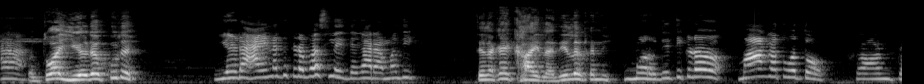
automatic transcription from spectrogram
हा. पण तो येड कुठे? येड आहे ना तिकडं बसले ते घरामध्ये. त्याला काही खायला दिलं का नाही? मरू दे तिकडं. मागत होतो. शांत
